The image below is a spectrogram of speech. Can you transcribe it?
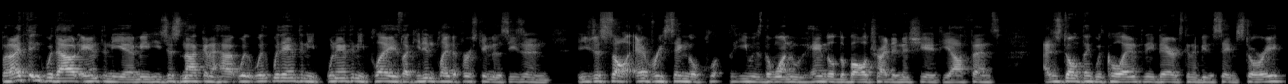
But I think without Anthony, I mean, he's just not going to have with, with, with Anthony when Anthony plays. Like he didn't play the first game of the season, and you just saw every single. Pl- he was the one who handled the ball, tried to initiate the offense. I just don't think with Cole Anthony there, it's going to be the same story.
